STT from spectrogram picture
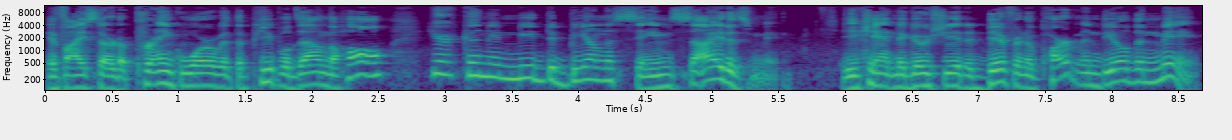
If I start a prank war with the people down the hall, you're gonna need to be on the same side as me. You can't negotiate a different apartment deal than me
